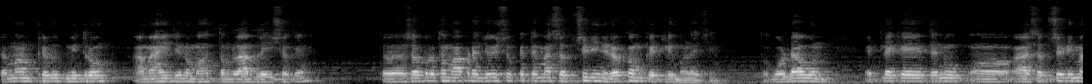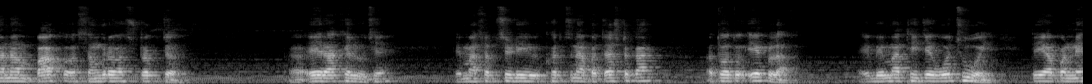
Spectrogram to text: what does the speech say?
તમામ ખેડૂત મિત્રો આ માહિતીનો મહત્તમ લાભ લઈ શકે. તો સૌપ્રથમ આપણે જોઈશું કે તેમાં સબસિડીની રકમ કેટલી મળે છે. તો ગોડાઉન એટલે કે તેનું આ સબસિડીમાં નામ પાક સંગ્રહ સ્ટ્રક્ચર એ રાખેલું છે. તેમાં સબસિડી ખર્ચના પચાસ ટકા અથવા તો એક લાખ. એ બેમાંથી જે ઓછું હોય તે આપણને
